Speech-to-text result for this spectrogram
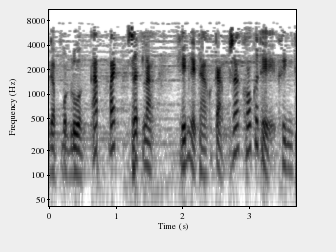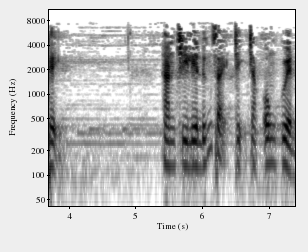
ngập một luồng áp bách rất lạ, khiến người ta có cảm giác khó có thể khinh thị. Hàn Chi liền đứng dậy, trịnh trọng ôm quyền,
